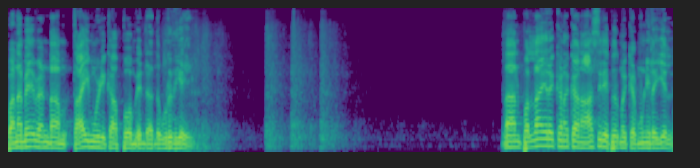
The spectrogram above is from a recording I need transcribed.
பணமே வேண்டாம் தாய்மொழி காப்போம் என்ற அந்த உறுதியை நான் பல்லாயிரக்கணக்கான ஆசிரியர் பெருமக்கள் முன்னிலையில்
